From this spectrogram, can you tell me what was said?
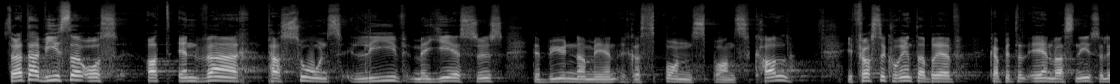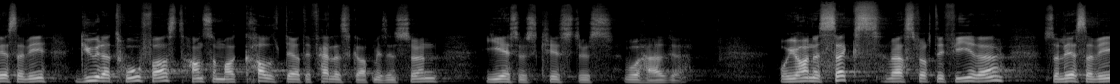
Så Dette viser oss at enhver persons liv med Jesus det begynner med en respons på hans kall. I 1. Korinterbrev kapittel 1, vers 9 så leser vi Gud er trofast, han som har kalt dere til fellesskap med sin sønn Jesus Kristus, vår Herre. Og I Johannes 6, vers 44 så leser vi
